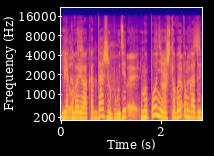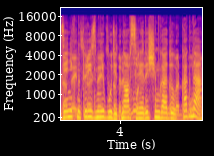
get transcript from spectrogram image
Я говорю, а когда же будет? И мы поняли, что в этом году денег на туризм не будет, ну а в следующем году? Когда?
